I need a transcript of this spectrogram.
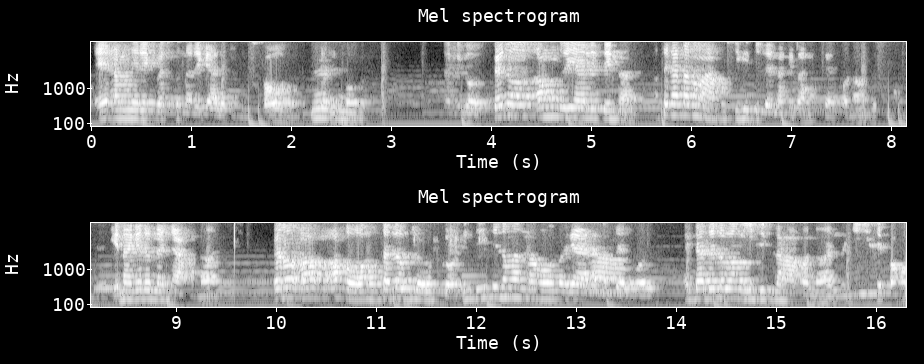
Eh, ang nirequest ko na regalo niya is phone, Mm. cellphone. Sabi ko, pero ang reality na, tinatanong ako, sige, bilan na kita ng cellphone, ang gusto mo. Ginagano na niya ako noon. Pero ako, ako sa loob-loob ko, hindi din naman ako nagana ng cellphone. Nagdadalawang isip lang ako noon, nag-iisip ako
